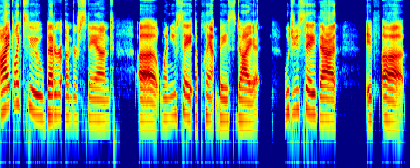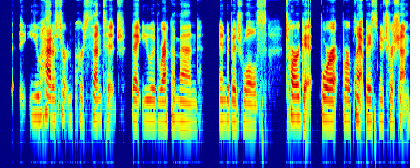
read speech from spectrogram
I'd like to better understand uh, when you say a plant based diet, would you say that if uh, you had a certain percentage that you would recommend individuals target for, for plant based nutrition?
